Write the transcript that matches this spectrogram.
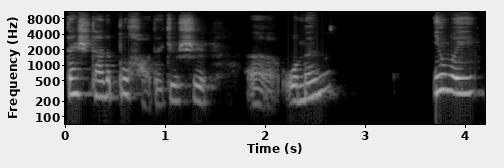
但是它的不好的就是，呃，我们因为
